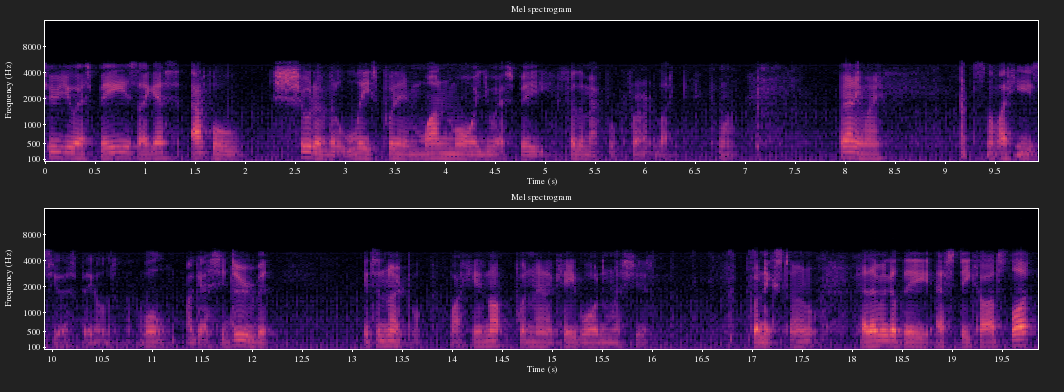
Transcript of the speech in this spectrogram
two USBs. I guess Apple should have at least put in one more USB for the MacBook Pro. Like, come on. But anyway, it's not like you use USB all the time. Well, I guess you do, but it's a notebook. Like you're not putting in a keyboard unless you've got an external. Okay, then we got the SD card slot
